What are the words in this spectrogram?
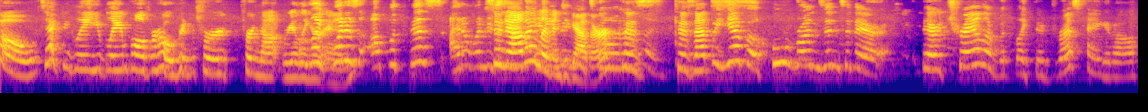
No, technically, you blame Paul Verhoeven for for not really. like, her what in. is up with this? I don't understand. so now they're living together because because that's But yeah, but who runs into their their trailer with like their dress hanging off?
